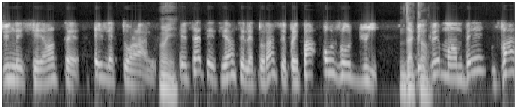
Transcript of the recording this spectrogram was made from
d'une échéance électorale. Et cette échéance électorale se prépare aujourd'hui. D'accord. Mambé va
